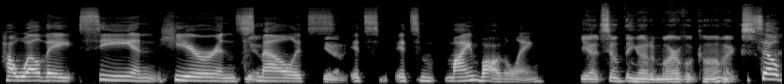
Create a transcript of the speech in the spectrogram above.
how well they see and hear and smell it's yeah. it's it's mind boggling yeah it's something out of marvel comics so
